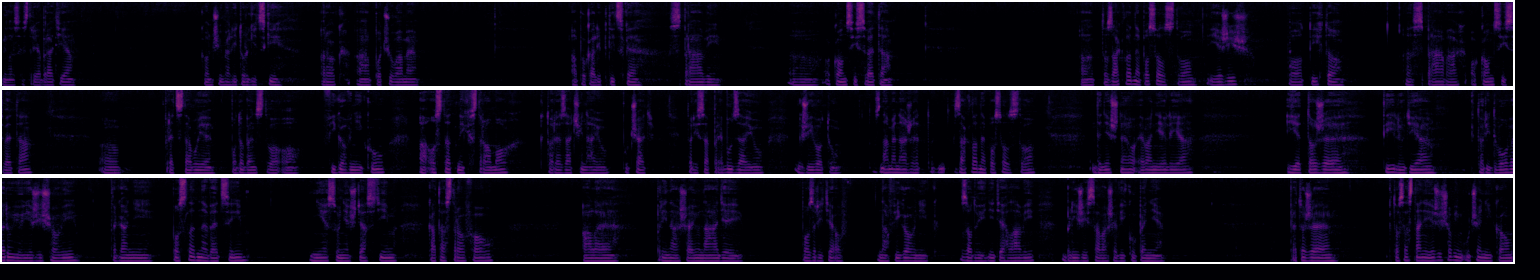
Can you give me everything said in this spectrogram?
milé sestry a bratia. Končíme liturgický rok a počúvame apokalyptické správy eh, o konci sveta. A to základné posolstvo Ježiš po týchto eh, správach o konci sveta eh, predstavuje podobenstvo o figovníku a ostatných stromoch, ktoré začínajú pučať, ktorí sa prebudzajú k životu. To znamená, že to základné posolstvo dnešného evanielia je to, že tí ľudia, ktorí dôverujú Ježišovi, tak ani posledné veci nie sú nešťastím, katastrofou, ale prinášajú nádej. Pozrite na figovník, zodvihnite hlavy, blíži sa vaše vykúpenie. Pretože kto sa stane Ježišovým učeníkom,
